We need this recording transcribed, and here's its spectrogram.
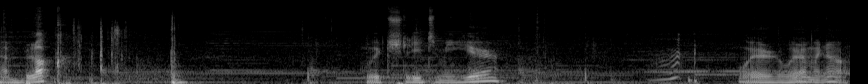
A block. Which leads me here. Where, where am I now?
